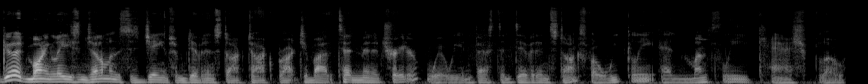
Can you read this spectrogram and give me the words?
Good morning, ladies and gentlemen. This is James from Dividend Stock Talk, brought to you by the 10 Minute Trader, where we invest in dividend stocks for weekly and monthly cash flow.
